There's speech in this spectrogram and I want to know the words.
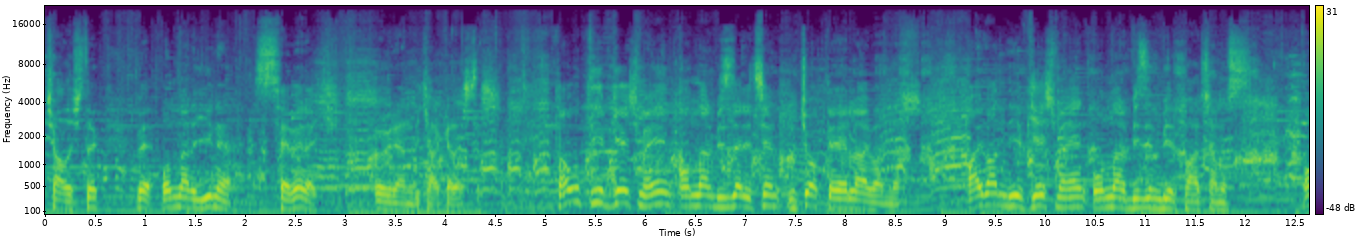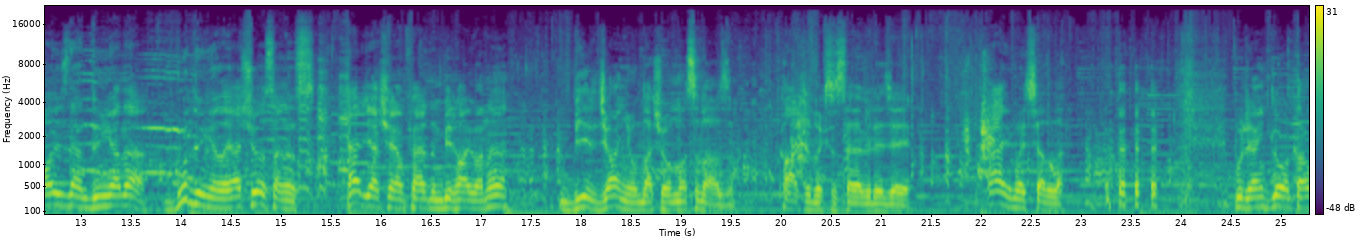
çalıştık ve onları yine severek öğrendik arkadaşlar. Tavuk deyip geçmeyin, onlar bizler için çok değerli hayvanlar. Hayvan deyip geçmeyin, onlar bizim bir parçamız. O yüzden dünyada, bu dünyada yaşıyorsanız her yaşayan ferdin bir hayvanı, bir can yoldaşı olması lazım. Karşılıksız sevebileceği. Hay maşallah. Bu renkli ortam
